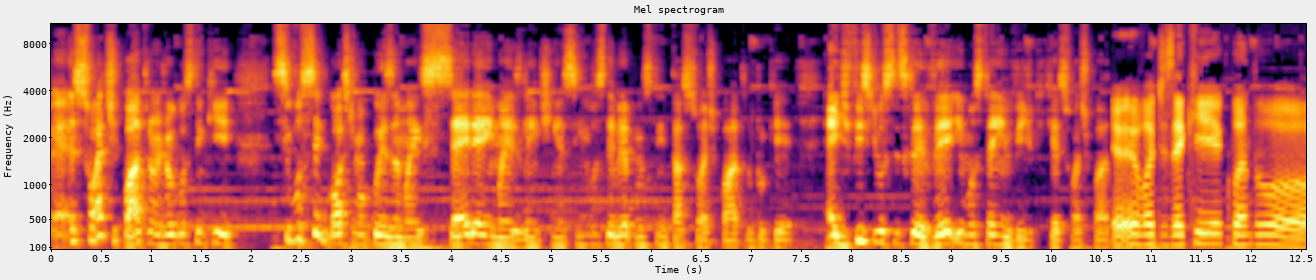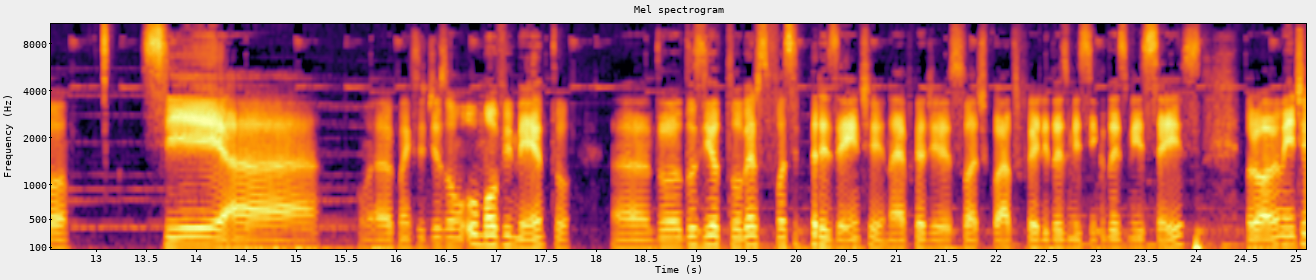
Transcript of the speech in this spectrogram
É, SWAT 4 é um jogo que você tem que. Se você gosta de uma coisa mais séria e mais lentinha assim, você deveria pelo menos tentar SWAT 4, porque é difícil de você descrever e mostrar em vídeo o que é SWAT 4. Eu, eu vou dizer que quando. Se a. Como é que se diz? O, o movimento ah, do- dos youtubers fosse presente na época de SWAT 4, foi ali 2005, 2006, provavelmente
